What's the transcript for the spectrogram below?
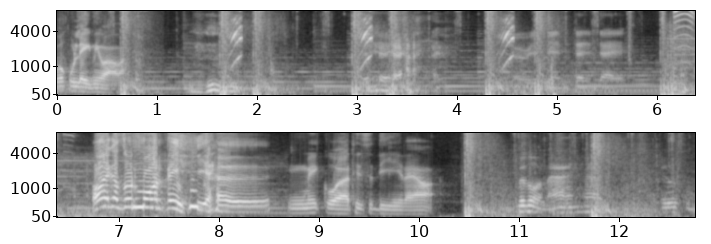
ว่ากูเล็งดีกว่าวะไม่เปลี่ยนใจใจโอ้ยกระสุนหมดดิเออมึงไม่กลัวทฤษฎีแล้ว ไม่สนนะถ้าเออผม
